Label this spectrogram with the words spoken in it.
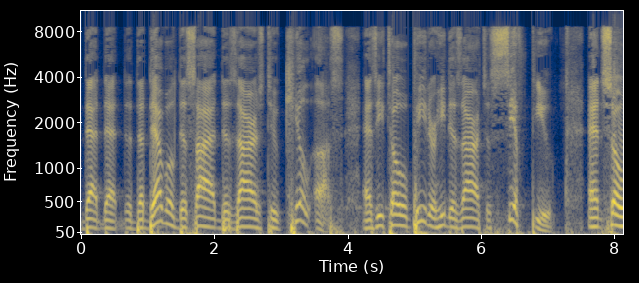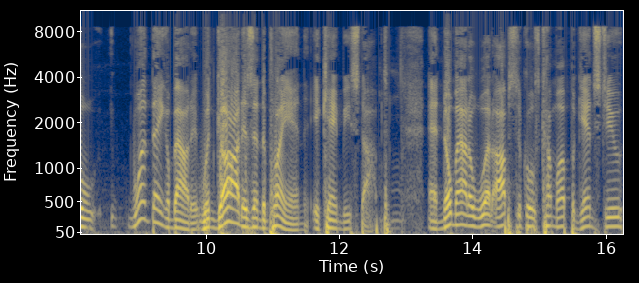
that that the, devil decide desires to kill us, as he told Peter, he desired to sift you, and so one thing about it, when God is in the plan, it can't be stopped. And no matter what obstacles come up against you,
